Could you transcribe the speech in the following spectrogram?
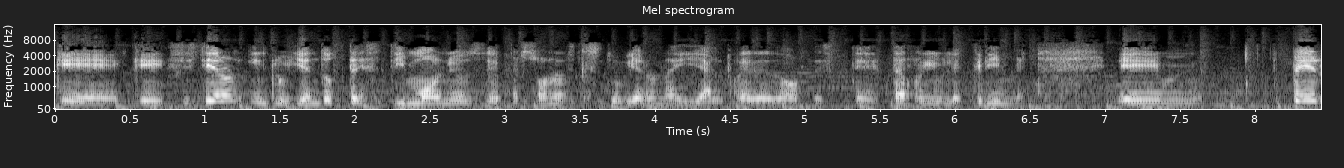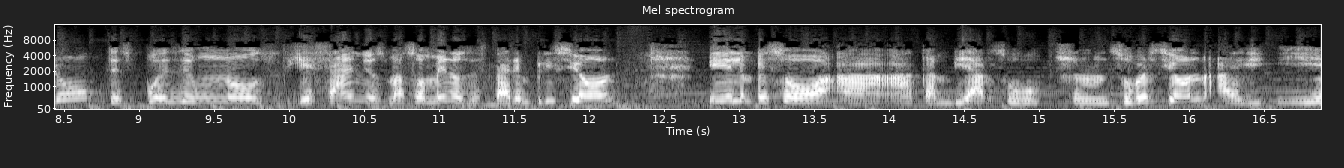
que, que existieron incluyendo testimonios de personas que estuvieron ahí alrededor de este terrible crimen. Eh, pero después de unos 10 años más o menos de estar en prisión, él empezó a, cambiar su, su, versión y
